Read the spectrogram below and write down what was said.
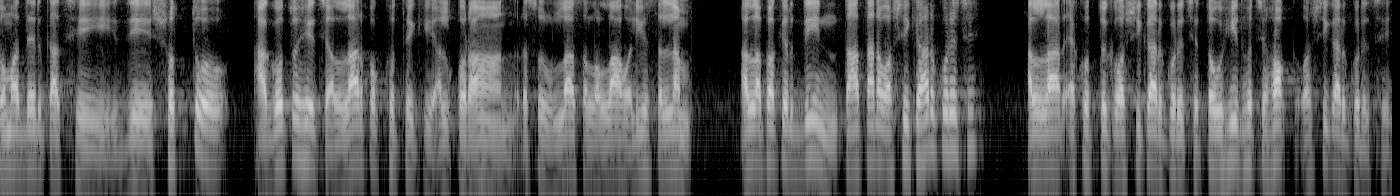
তোমাদের কাছে যে সত্য আগত হয়েছে আল্লাহর পক্ষ থেকে আল কোরআন রসুল্লাহ সাল্লাহ আলী সাল্লাম আল্লাহ পাকের দিন তা তারা অস্বীকার করেছে। আল্লাহর একত্বকে অস্বীকার করেছে। তৌহিদ হচ্ছে হক, অস্বীকার করেছে।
